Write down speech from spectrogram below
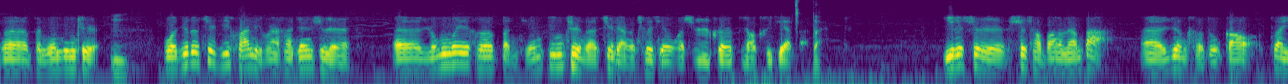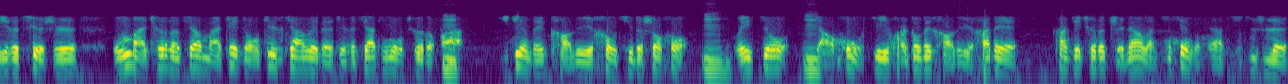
呃，本田缤智，嗯，我觉得这几款里边还真是，呃，荣威和本田缤智呢这两个车型，我是个人比较推荐的。对，一个是市场保有量大，呃，认可度高；再一个，确实我们买车呢，像买这种这个价位的这个家庭用车的话，一定得考虑后期的售后、嗯。维修、嗯。养护这一块都得考虑，还得看这车的质量稳定性怎么样，也就是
